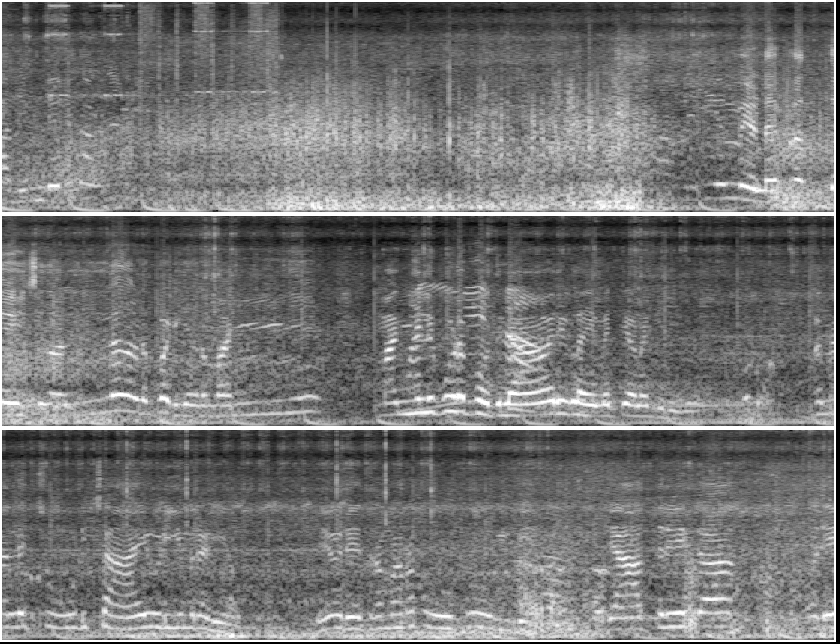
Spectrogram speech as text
അതിന്റെ വേണ്ട പ്രത്യേകിച്ച് നല്ല തണുപ്പടിക്കുന്നുണ്ട് മഞ്ഞ് മഞ്ഞിൽ കൂടെ പോകത്തില്ല. ആ ഒരു ക്ലൈമറ്റ് ആണ് ഇരിക്കുന്നത്. അപ്പൊ നല്ല ചൂട് ചായ കുടിക്കുമ്പോൾ റെഡിയാവും. ഈ ഓരോരുത്തർമാരുടെ പോക്ക് നോക്കിക്കുക രാത്രിയൊക്കെ ഒരേ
